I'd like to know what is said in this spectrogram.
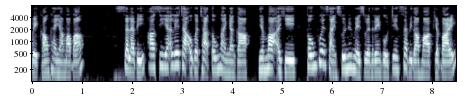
ပဲခေါင်းခံရမှာပါဆက်လက်ပြီးအာဆီယံအလဲကျဥက္ကဋ္ဌ၃နိုင်ငံကမြန်မာအရေး၃ပွင့်ဆိုင်ဆွေးနွေးမယ်ဆိုတဲ့သတင်းကိုတင်ဆက်ပြီးတော့မှာဖြစ်ပါတယ်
